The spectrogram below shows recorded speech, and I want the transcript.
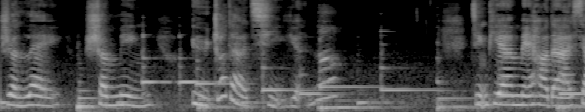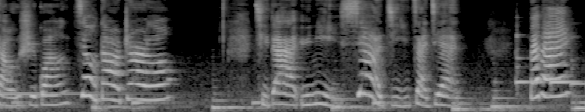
人类、生命、宇宙的起源呢？今天美好的下午时光就到这儿喽，期待与你下集再见，拜拜。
